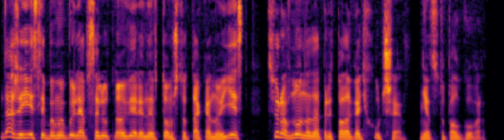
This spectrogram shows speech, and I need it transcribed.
Даже если бы мы были абсолютно уверены в том, что так оно и есть, все равно надо предполагать худшее, не отступал Говард.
